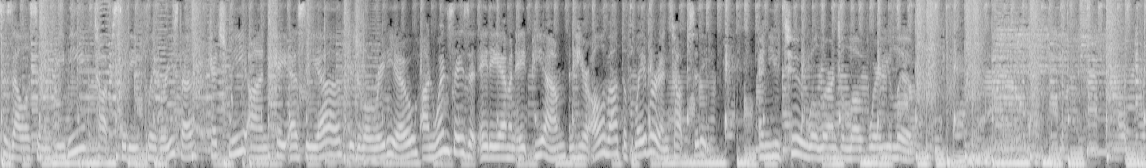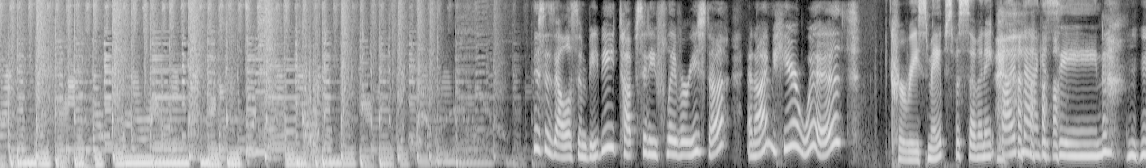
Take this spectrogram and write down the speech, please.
This is Allison Beebe, Top City Flavorista. Catch me on KSEF Digital Radio on Wednesdays at 8 a.m. and 8 p.m. and hear all about the flavor in Top City. And you too will learn to love where you live. This is Allison Beebe, Top City Flavorista, and I'm here with Kerrice Mapes with 785 Magazine.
